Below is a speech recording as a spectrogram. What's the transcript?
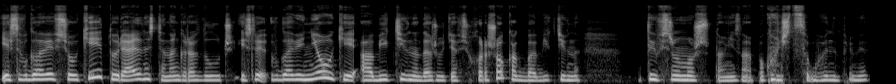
Если в голове все окей, то реальность она гораздо лучше. Если в голове не окей, а объективно даже у тебя все хорошо, как бы объективно, ты все равно можешь, там, не знаю, покончить с собой, например.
